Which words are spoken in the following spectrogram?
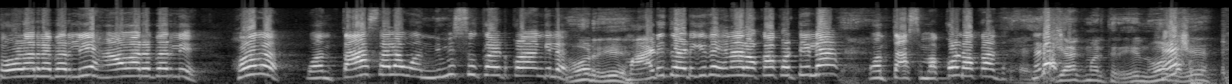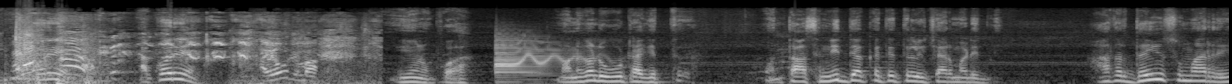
ಚೋಳರೇ ಬರಲಿ, ಹಾವಾರ ಬರ್ಲಿ. ಹೋಗ ಒಂದ್ ತಾಸಲ್ಲ ಒಂದ್ ನಿಮಿಷ ಸುಖ ಇಟ್ಕೊಳಂಗಿಲ್ಲ. ನೋಡ್ರಿ. ಮಾಡಿದ ಅಡಿಗೆದ ಏನ ರೊಕ್ಕ ಕೊಟ್ಟಿಲ್ಲ ಒಂದ್ ತಾಸ್ ಮಕ್ಕೊಂಡ್ ಹೋಗಂತ ಯಾಕೆ ಮಾಡ್ತೀರಿ? ನೋಡ್ರಿ. ಅಕ್ಕೋರಿ ಹಾಕೋರಿ ಏನಪ್ಪ? ಮನಗಂಡು ಊಟ ಆಗಿತ್ತು. ಒಂದು ತಾಸು ನಿದ್ದೆ ಆಕತ್ತೈತಿ ವಿಚಾರ ಮಾಡಿದ್ನಿ. ಆದ್ರೆ ದಯವು ಸುಮಾರು ರೀ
